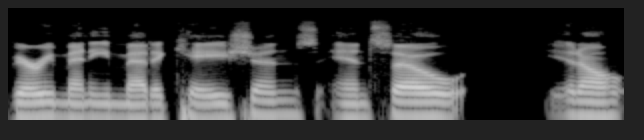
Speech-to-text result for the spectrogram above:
very many medications. And so, you know,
